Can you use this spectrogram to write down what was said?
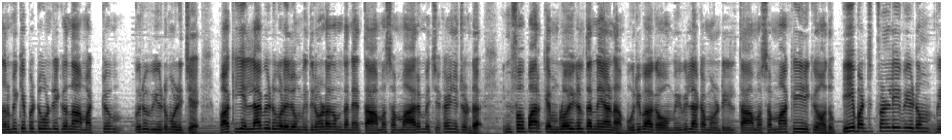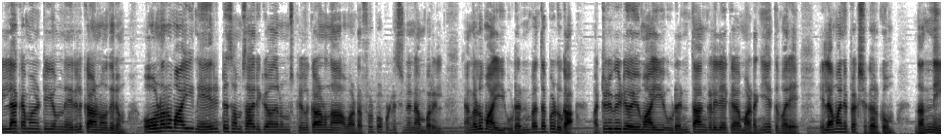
നിർമ്മിക്കപ്പെട്ടുകൊണ്ടിരിക്കുന്ന മറ്റും ഒരു വീടും ഒഴിച്ച് ബാക്കി എല്ലാ വീടുകളിലും ഇതിനോടകം തന്നെ താമസം ആരംഭിച്ച് കഴിഞ്ഞിട്ടുണ്ട്. ഇൻഫോ പാർക്ക് എംപ്ലോയികൾ തന്നെയാണ് ഭൂരിഭാഗവും ഈ വില്ല കമ്മ്യൂണിറ്റിയിൽ താമസം ആക്കിയിരിക്കുന്നതും ഈ ബഡ്ജറ്റ് ഫ്രണ്ട്ലി വീടും വില്ല കമ്മ്യൂണിറ്റിയും നേരിൽ കാണുന്നതിനും ഓണറുമായി നേരിട്ട് സംസാരിക്കുന്നതിനും സ്കിൽ കാണുന്ന വണ്ടർഫുൾ പ്രോപ്പർട്ടീസിന്റെ നമ്പറിൽ ഞങ്ങളുമായി ഉടൻ ബന്ധപ്പെടുക. മറ്റൊരു വീഡിയോയുമായി ഉടൻ താങ്കളിലേക്ക് മടങ്ങിയെത്തും വരെ എല്ലാ മാന്യപ്രേക്ഷകർക്കും നന്ദി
